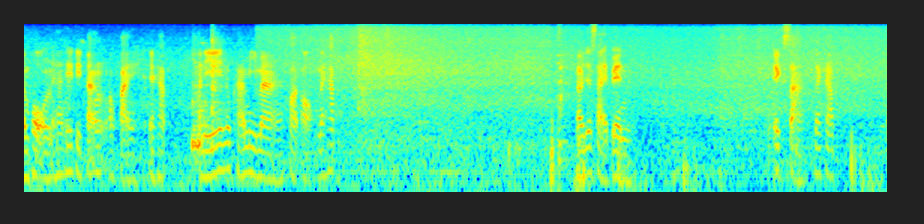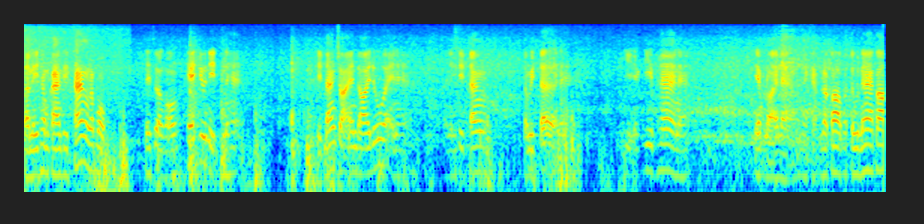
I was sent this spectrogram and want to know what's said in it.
ลำโพงนะฮะที่ติดตั้งออกไปนะครับ อันนี้ลูกค้ามีมาถอดออกนะครับ เราจะใส่เป็น X3 นะครับ ตอนนี้ทำการติดตั้งระบบในส่วนของ Head Unit นะฮะ ติดตั้งจอ Android ด้วยนะฮะ อันนี้ติดตั้งทวิตเตอร์นะฮะ EX25 นะฮะเรียบร้อยแล้วนะครับ แล้วก็ประตูหน้าก็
